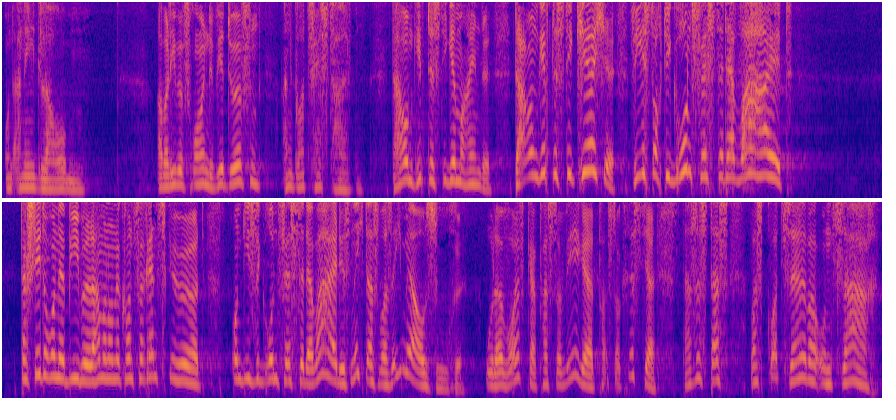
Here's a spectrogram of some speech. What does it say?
und an ihn glauben. Aber liebe Freunde, wir dürfen an Gott festhalten. Darum gibt es die Gemeinde. Darum gibt es die Kirche. Sie ist doch die Grundfeste der Wahrheit. Da steht doch in der Bibel, da haben wir noch eine Konferenz gehört. Und diese Grundfeste der Wahrheit ist nicht das, was ich mir aussuche. Oder Wolfgang, Pastor Wegert, Pastor Christian. Das ist das, was Gott selber uns sagt.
